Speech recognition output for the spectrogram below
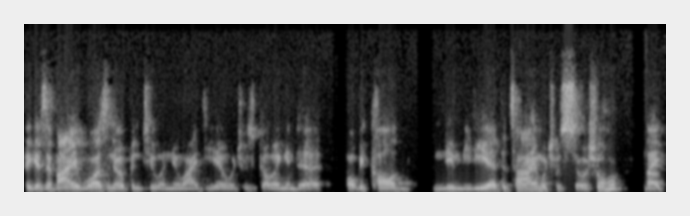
Because if I wasn't open to a new idea, which was going into what we called new media at the time, which was social, like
